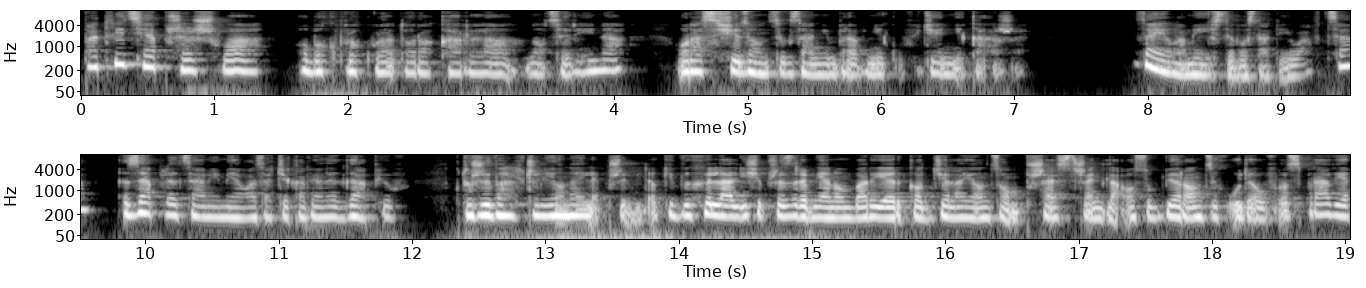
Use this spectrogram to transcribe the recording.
Patrycja przeszła obok prokuratora Karla Nocerina oraz siedzących za nim prawników i dziennikarzy. Zajęła miejsce w ostatniej ławce. Za plecami miała zaciekawionych gapiów, którzy walczyli o najlepszy widok i wychylali się przez drewnianą barierkę oddzielającą przestrzeń dla osób biorących udział w rozprawie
